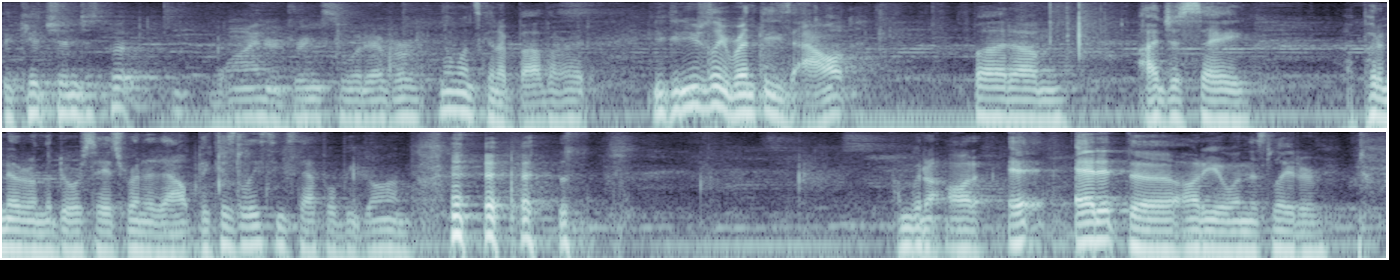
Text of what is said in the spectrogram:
the kitchen. Just put wine or drinks or whatever. No one's gonna bother it. You can usually rent these out, but um, I just say I put a note on the door say it's rented out because the leasing staff will be gone. I'm gonna aud- e- edit the audio on this later.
